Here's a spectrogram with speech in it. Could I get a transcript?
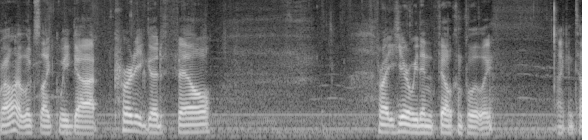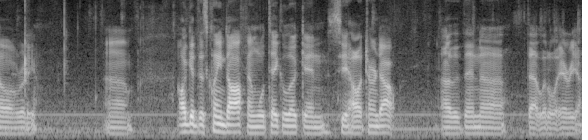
Well, it looks like we got pretty good fill. Right here we didn't fill completely. I can tell already. Um, I'll get this cleaned off and we'll take a look and see how it turned out other than uh, that little area.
